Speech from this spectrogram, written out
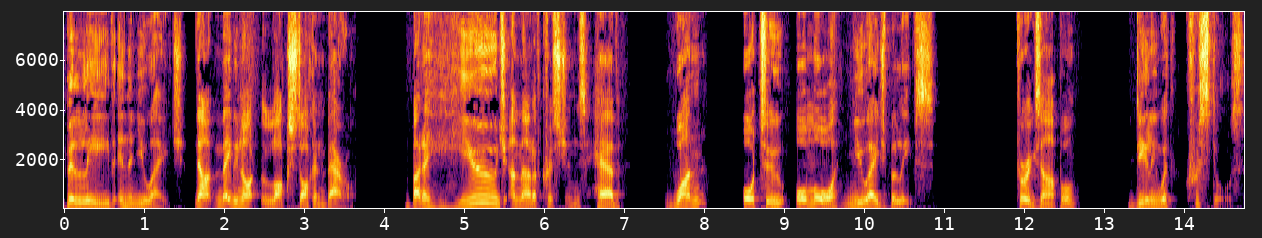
believe in the New Age. Now, maybe not lock, stock, and barrel, but a huge amount of Christians have one or two or more New Age beliefs. For example, dealing with crystals,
